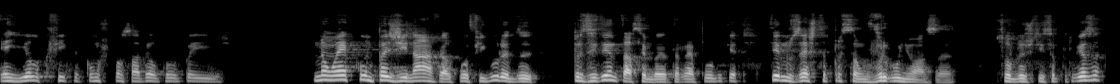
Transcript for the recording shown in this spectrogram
é ele que fica como responsável pelo país. Não é compaginável com a figura de Presidente da Assembleia da República termos esta pressão vergonhosa sobre a justiça portuguesa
